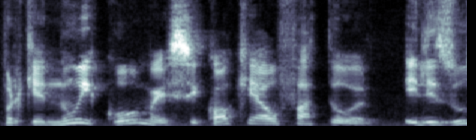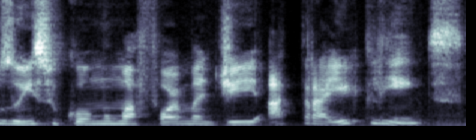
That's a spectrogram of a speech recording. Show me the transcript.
Porque no e-commerce, qual que é o fator? Eles usam isso como uma forma de atrair clientes.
